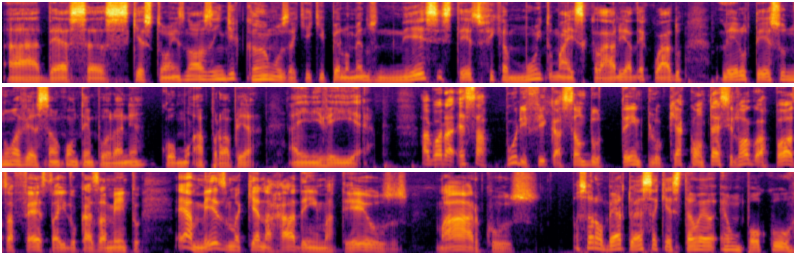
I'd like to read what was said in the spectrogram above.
ah, dessas questões, nós indicamos aqui que, pelo menos nesses textos, fica muito mais claro e adequado ler o texto numa versão contemporânea como a própria NVI é. Agora, essa purificação do templo que acontece logo após a festa aí do casamento é a mesma que é narrada em Mateus, Marcos, Pastor Alberto, essa questão é, é, um pouco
